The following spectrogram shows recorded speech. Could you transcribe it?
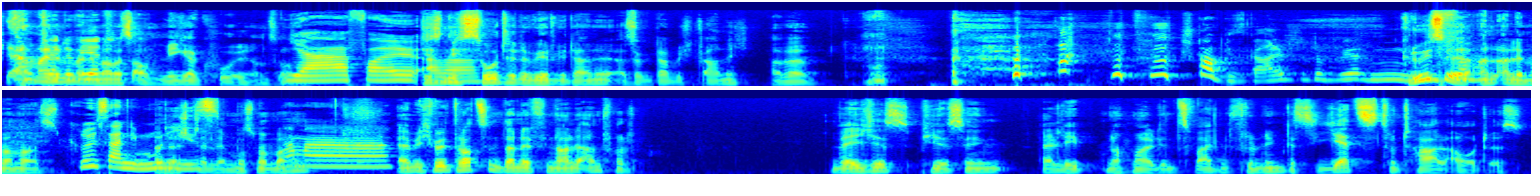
ja, meine, meine tätowiert. Mama ist auch mega cool und so. ja, voll. Die ist nicht so tätowiert wie deine, also glaube ich gar nicht, aber Ich glaube, die ist gar nicht tätowiert. Hm. Grüße an alle Mamas. Grüße an die An der. Stelle muss man machen. Mama. Ähm, ich will trotzdem deine finale Antwort. Welches Piercing erlebt nochmal den zweiten Frühling, das jetzt total out ist?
